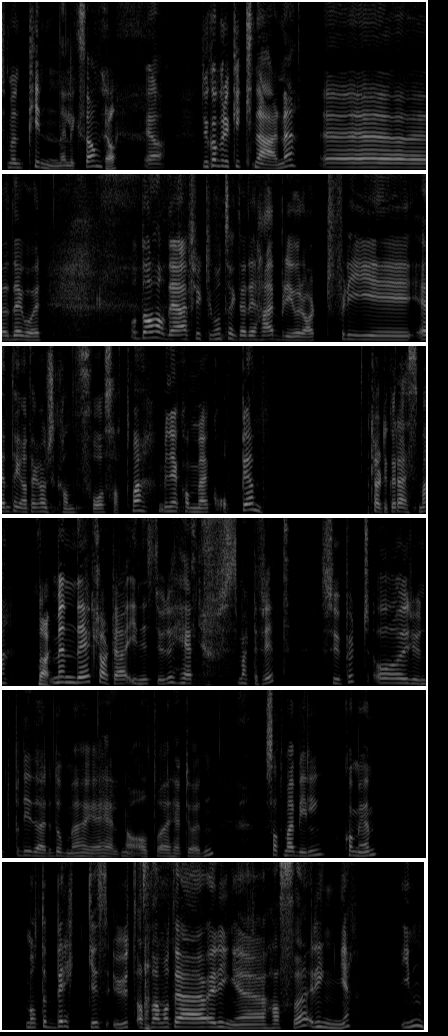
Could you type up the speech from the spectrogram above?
som en pinne, liksom. Ja. Du kan bruke knærne. eh, det går. Og da hadde jeg fryktelig vondt. tenkte jeg det her blir jo rart. Fordi en ting er at jeg kanskje kan få satt meg, men jeg kommer meg ikke opp igjen. Klarte ikke å reise meg. Nei. Men det klarte jeg inn i studio, helt smertefritt. Supert. Og rundt på de der dumme høye hælene, og alt var helt i orden. Satte meg i bilen, kom hjem. Måtte brekkes ut. Altså Da måtte jeg ringe Hasse. Ringe inn.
